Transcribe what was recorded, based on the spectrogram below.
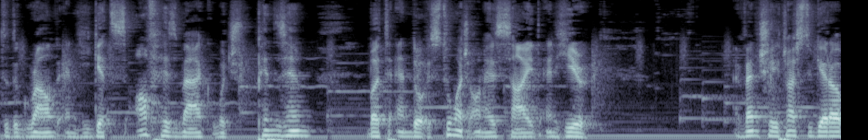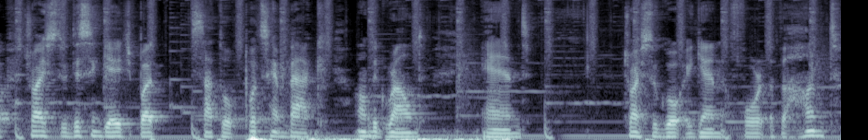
to the ground and he gets off his back, which pins him. But Endo is too much on his side, and here eventually tries to get up, tries to disengage, but Sato puts him back on the ground and tries to go again for the hunt.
